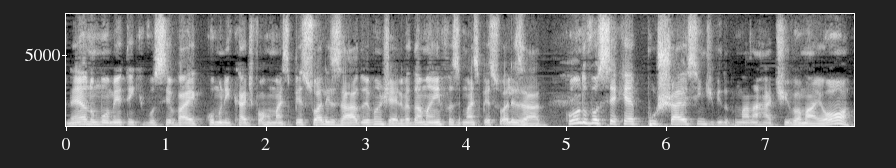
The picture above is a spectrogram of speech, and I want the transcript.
né, no momento em que você vai comunicar de forma mais pessoalizada o evangelho, vai dar uma ênfase mais pessoalizada. Quando você quer puxar esse indivíduo para uma narrativa maior,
